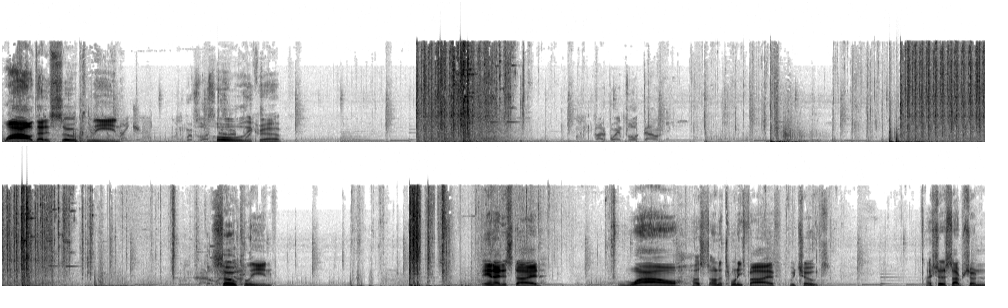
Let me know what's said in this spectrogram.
wow, that is so clean. Holy crap. Lockdown. So clean. And I just died. Wow. I was on a 25. We choked. I should have stopped showing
